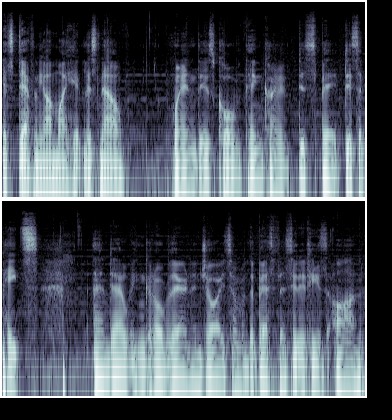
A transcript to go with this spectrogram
It's definitely on my hit list now when this COVID thing kind of dissipates and uh, we can get over there and enjoy some of the best facilities on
